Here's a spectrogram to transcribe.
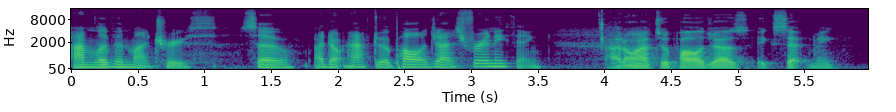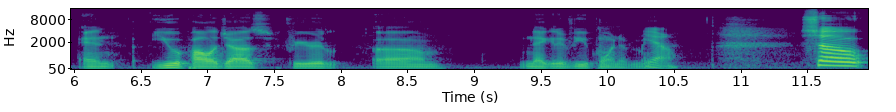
I'm living my truth, so I don't have to apologize for anything." I don't have to apologize. except me. And you apologize for your um, negative viewpoint of me. Yeah. So,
